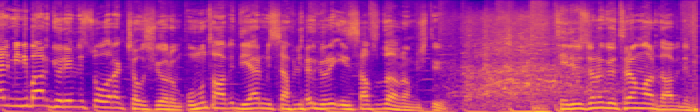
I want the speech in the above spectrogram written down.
Otel minibar görevlisi olarak çalışıyorum. Umut abi diğer misafirlere göre insaflı davranmış diyor. Televizyona götüren vardı abi demiş.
